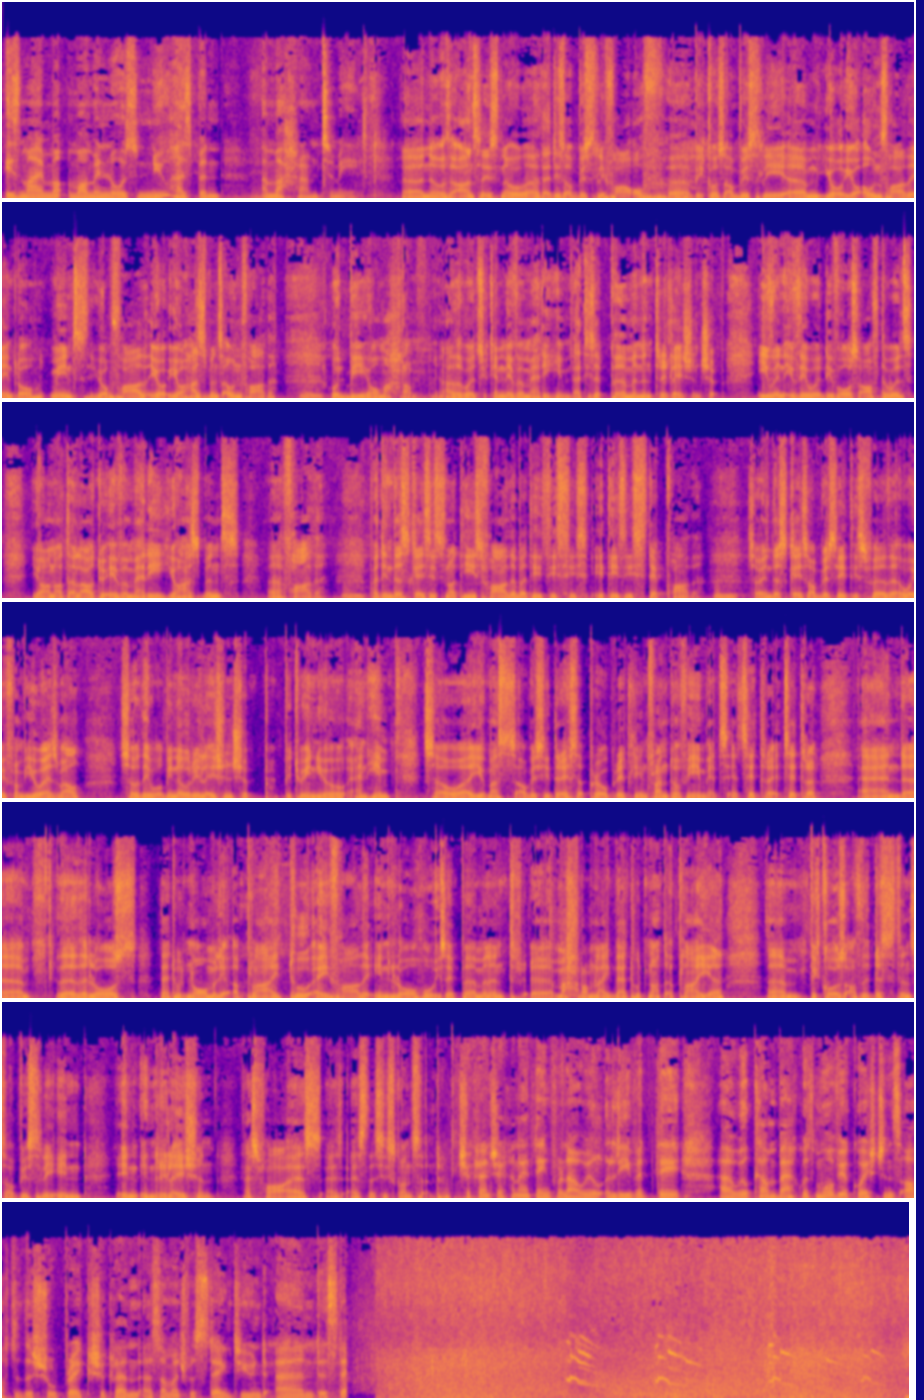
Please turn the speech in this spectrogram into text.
Is my mom-in-law's new husband a mahram to me? Uh, no, the answer is no. Uh, that is obviously far off uh, because obviously um, your your own father-in-law means your father, your, your husband's own father would be your mahram. In other words, you can never marry him. That is a permanent relationship. Even if they were divorced afterwards, you are not allowed to ever marry your husband's uh, father. But in this case, it's not his father, but it is his, it is his stepfather. So in this case, obviously, it is further away from you as well. So there will be no relationship between you and him. So uh, you must obviously dress appropriately in front of him, etc., etc. And um, the the laws that would normally apply to a father-in-law who is a permanent uh, mahram like that would not apply here um, because of the distance, obviously, in in in relation as far as as, as this is concerned. Shukran. I think for now we'll leave it there. Uh, we'll come back with more of your questions after this short break. Shukran uh, so much for staying tuned and uh, stay.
